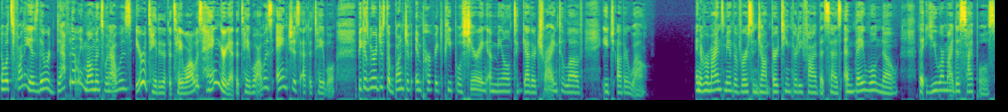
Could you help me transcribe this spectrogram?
Now, what's funny is there were definitely moments when I was irritated at the table. I was hangry at the table. I was anxious at the table because we were just a bunch of imperfect people sharing a meal together, trying to love each other well. And it reminds me of the verse in John 13 35 that says, And they will know that you are my disciples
